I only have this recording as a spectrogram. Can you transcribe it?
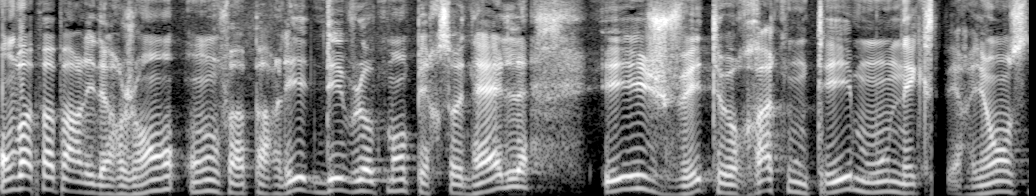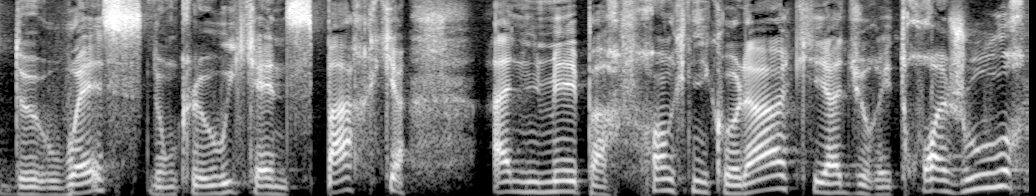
on va pas parler d'argent, on va parler développement personnel et je vais te raconter mon expérience de WES, donc le Weekend Spark, animé par Franck Nicolas, qui a duré trois jours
